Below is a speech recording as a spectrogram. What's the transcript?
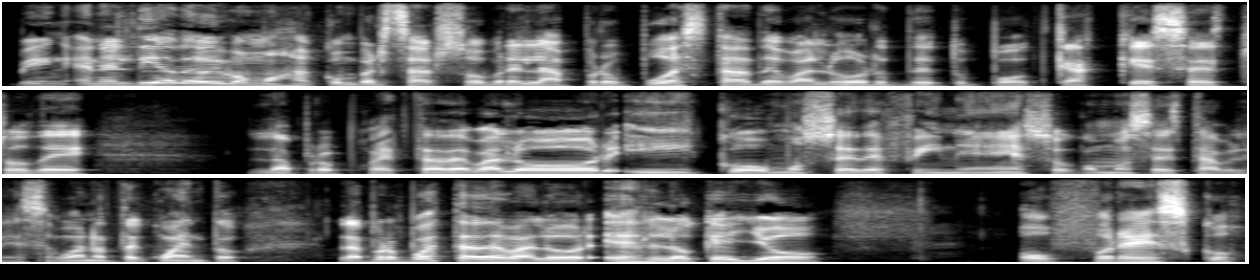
Bien, en el día de hoy vamos a conversar sobre la propuesta de valor de tu podcast. ¿Qué es esto de la propuesta de valor y cómo se define eso, cómo se establece? Bueno, te cuento, la propuesta de valor es lo que yo ofrezco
